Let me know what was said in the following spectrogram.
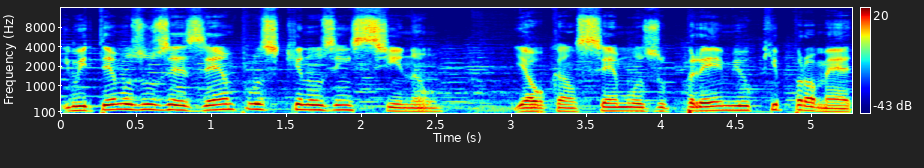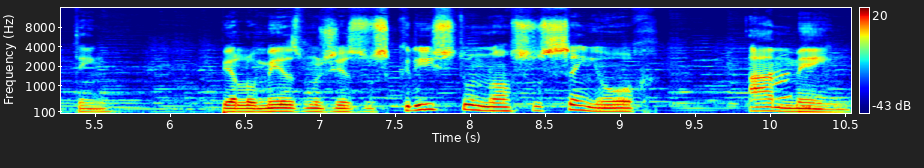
imitemos os exemplos que nos ensinam e alcancemos o prêmio que prometem. Pelo mesmo Jesus Cristo, nosso Senhor. Amém.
